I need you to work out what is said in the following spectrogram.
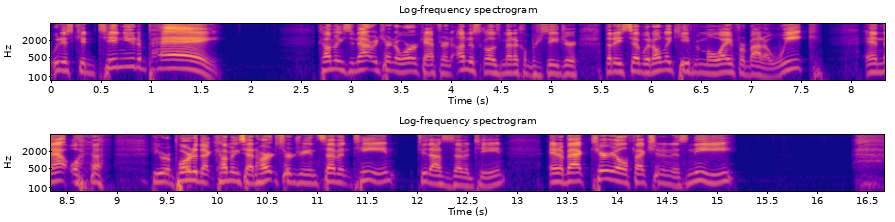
We just continue to pay. Cummings did not return to work after an undisclosed medical procedure that he said would only keep him away for about a week. And that he reported that Cummings had heart surgery in 17, 2017, and a bacterial infection in his knee.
